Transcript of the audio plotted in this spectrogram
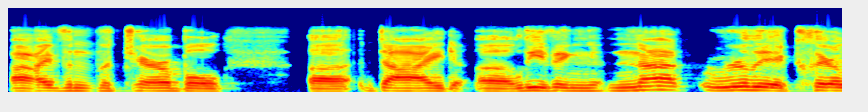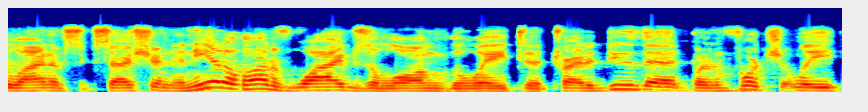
Ivan the Terrible uh, died, uh, leaving not really a clear line of succession. And he had a lot of wives along the way to try to do that, but unfortunately,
